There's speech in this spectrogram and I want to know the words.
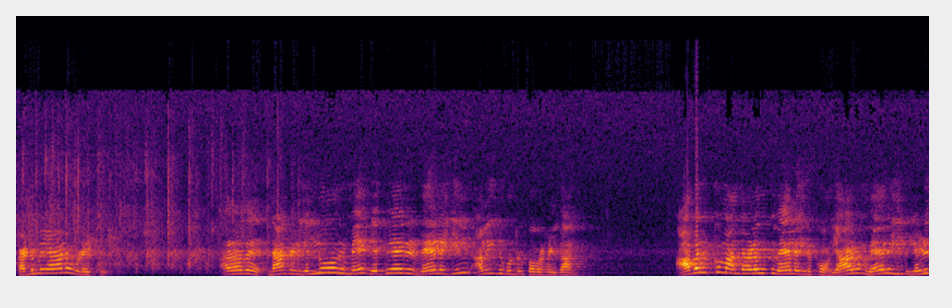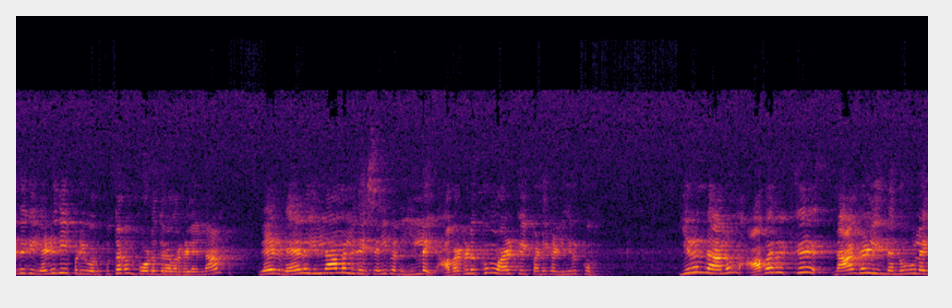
கடுமையான உழைப்பு. அதாவது நாங்கள் எல்லோருமே வெவ்வேறு வேலையில் அலைந்து கொண்டிருப்பவர்கள்தான். அவருக்கும் அந்த அளவுக்கு வேலை இருக்கும். யாரும் வேலையில் எழுதி எழுதி இப்படி ஒரு புத்தகம் போடுகிறவர்கள் எல்லாம் வேறு வேலை இல்லாமல் இதை செய்வது இல்லை. அவர்களுக்கும் வாழ்க்கை பணிகள் இருக்கும். இருந்தாலும் அவருக்கு நாங்கள் இந்த நூலை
